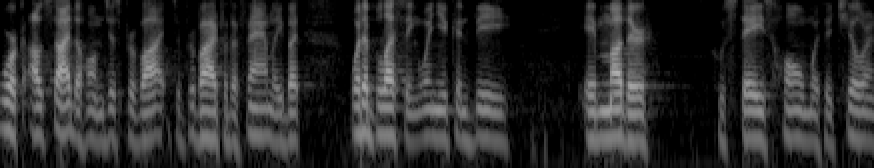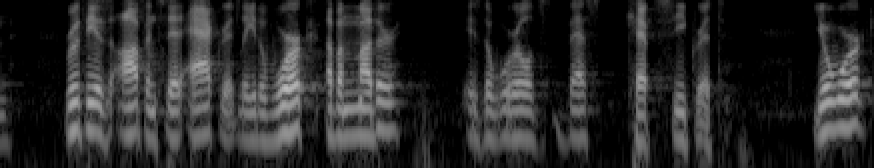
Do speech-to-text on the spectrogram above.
work outside the home just provide, to provide for the family. But what a blessing when you can be a mother who stays home with her children. Ruthie has often said accurately the work of a mother is the world's best kept secret. Your work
